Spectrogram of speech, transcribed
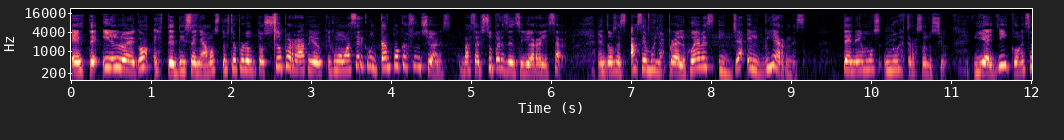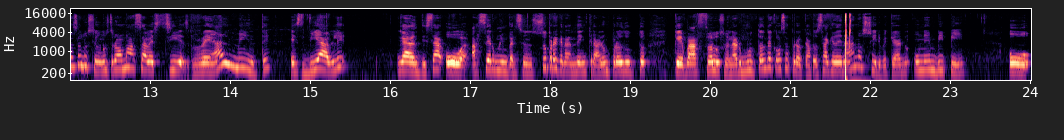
Este, y luego este, diseñamos nuestro producto súper rápido y como va a ser con tan pocas funciones, va a ser súper sencillo de realizar. Entonces hacemos las pruebas el jueves y ya el viernes tenemos nuestra solución. Y allí con esa solución nosotros vamos a saber si realmente es viable garantizar o hacer una inversión súper grande en crear un producto que va a solucionar un montón de cosas, pero o sea, que de nada nos sirve crear un MVP o,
